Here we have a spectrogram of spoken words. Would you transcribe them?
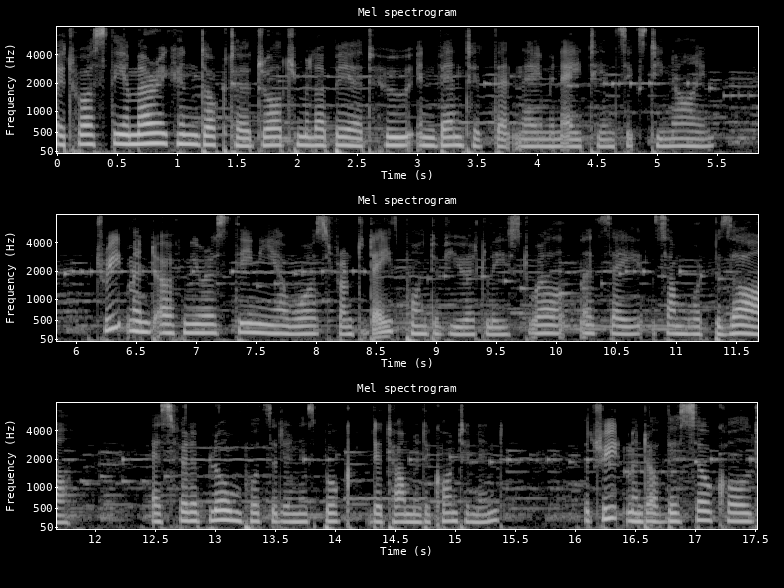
It was the American doctor George Miller Beard who invented that name in 1869. Treatment of neurasthenia was, from today's point of view at least, well, let's say, somewhat bizarre. As Philip Blom puts it in his book Der taumelnde Kontinent, the treatment of this so called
